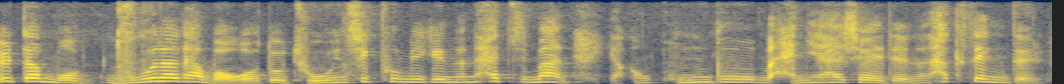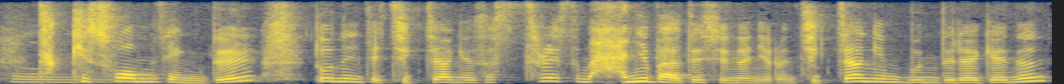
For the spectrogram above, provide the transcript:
일단 뭐 누구나 다 먹어도 좋은 식품이기는 하지만 약간 공부 많이 하셔야 되는 학생들, 특히 수험생들 또는 이제 직장에서 스트레스 많이 받으시는 이런 직장인 분들에게는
